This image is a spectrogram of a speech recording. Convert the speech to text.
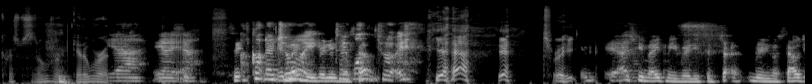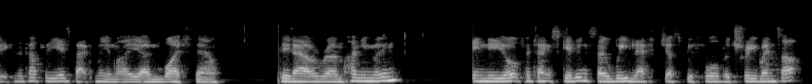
Christmas is over. Get over it. Yeah, yeah, yeah. See, I've got no joy. really I don't want joy. Yeah, yeah, true. it it actually made me really really nostalgic because a couple of years back, me and my um, wife now did our um, honeymoon in New York for Thanksgiving. So we left just before the tree went up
